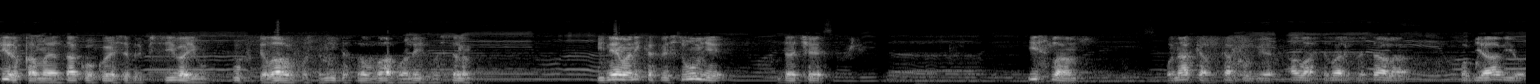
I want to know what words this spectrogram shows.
firkama, je tako, koje se pripisivaju uputi Allahu poslanika sallallahu alaihi wa sallam. I nema nikakve sumnje da će Islam onakav kako je Allah te barek vetala objavio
